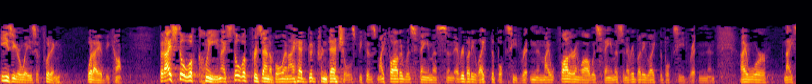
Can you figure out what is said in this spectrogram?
easier ways of putting what I have become. But I still look clean, I still look presentable, and I had good credentials because my father was famous and everybody liked the books he'd written, and my father in law was famous and everybody liked the books he'd written, and I wore nice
